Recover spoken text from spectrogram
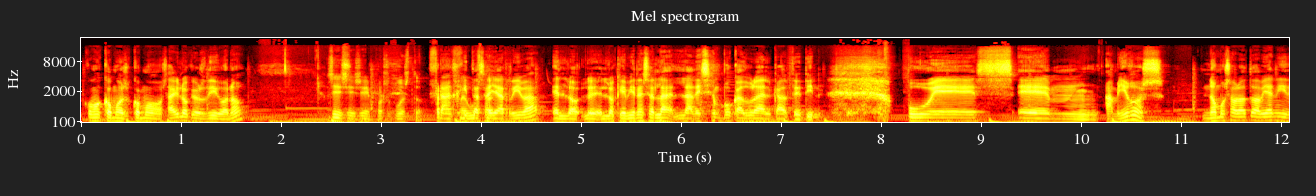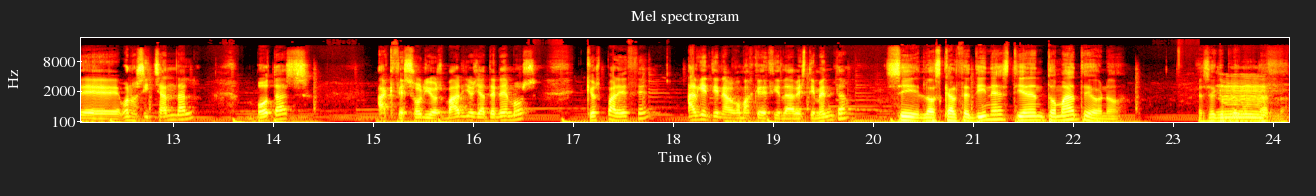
Como, como, como, ¿sabéis lo que os digo, no? Sí, sí, sí, por supuesto. Franjitas ahí arriba, en lo, en lo que viene a ser la, la desembocadura del calcetín. Pues, em, amigos, no hemos hablado todavía ni de. Bueno, sí, chándal, botas, accesorios varios ya tenemos. ¿Qué os parece? ¿Alguien tiene algo más que decir de la vestimenta? Sí, ¿los calcetines tienen tomate o no? Eso hay que Mm. preguntarlo.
